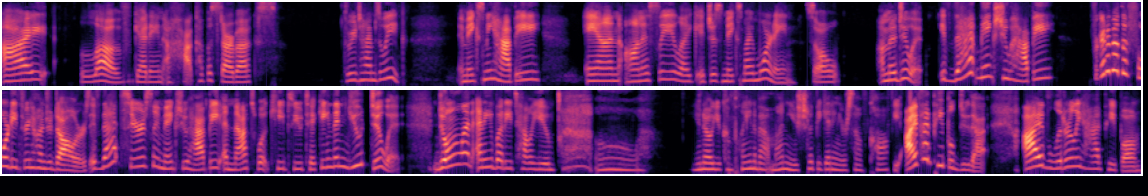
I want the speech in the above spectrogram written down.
I love getting a hot cup of Starbucks three times a week. It makes me happy. And honestly, like it just makes my morning. So I'm going to do it. If that makes you happy, forget about the $4,300. If that seriously makes you happy and that's what keeps you ticking, then you do it. Don't let anybody tell you, oh, you know, you complain about money. You shouldn't be getting yourself coffee. I've had people do that. I've literally had people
